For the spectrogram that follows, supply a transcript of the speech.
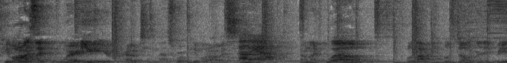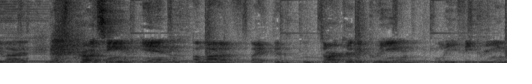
People are always like, where do you get your protein? That's what people are always saying. Oh, yeah. I'm like, well, a lot of people don't really realize. There's protein in a lot of like the darker the green, leafy green,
